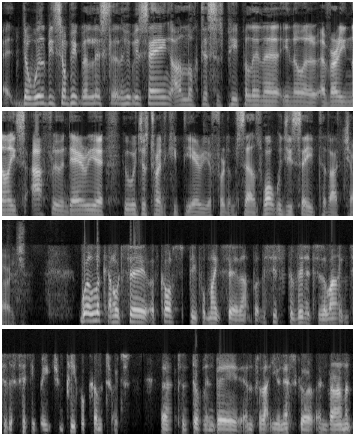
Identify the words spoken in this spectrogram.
Uh, there will be some people listening who be saying, "Oh, look, this is people in a you know a, a, very nice affluent area who are just trying to keep the area for themselves." What would you say to that charge? Well, look, I would say, of course, people might say that, but this is for visitors alike to the city beach, and people come to it, uh, to Dublin Bay, and for that UNESCO environment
